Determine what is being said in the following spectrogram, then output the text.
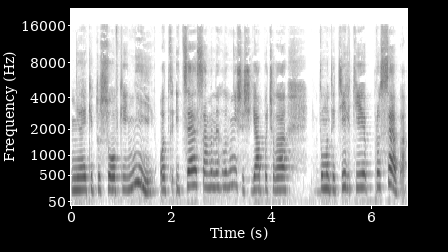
ні на які тусовки. Ні, от і це саме найголовніше, що я почала думати тільки про себе.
